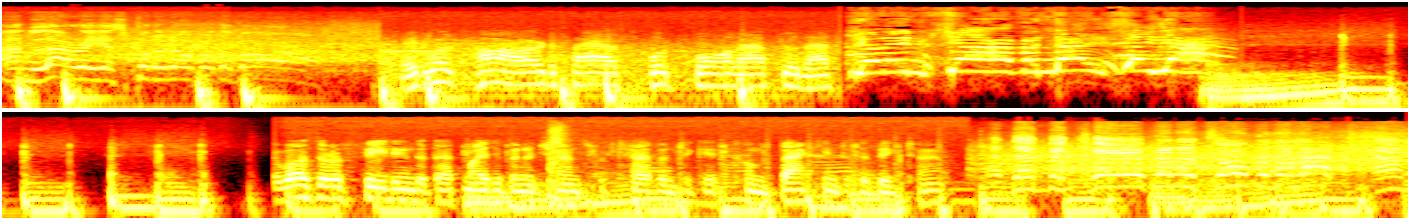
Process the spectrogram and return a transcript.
And Larry has put it over the bar. It was hard, fast football after that. You're in Cavan, yeah! Was there a feeling that that might have been a chance for Cavan to get come back into the big time? And then McCabe and it's over the lap. And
